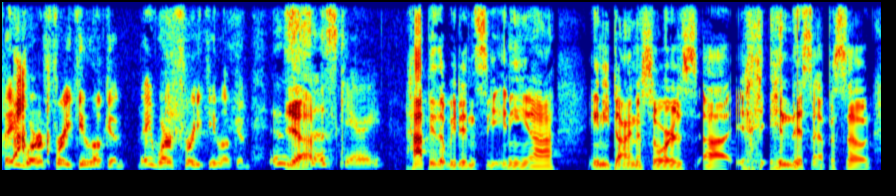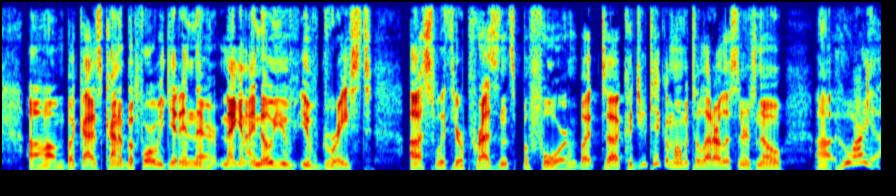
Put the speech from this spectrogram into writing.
They were freaky looking. They were freaky looking. It's Yeah. so scary. happy that we didn't see any uh, any dinosaurs uh, in this episode. Um, but guys, kind of before we get in there, Megan, I know you've you've graced us with your presence before, but uh, could you take a moment to let our listeners know uh, who are you?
